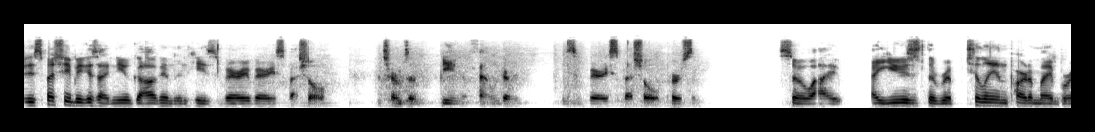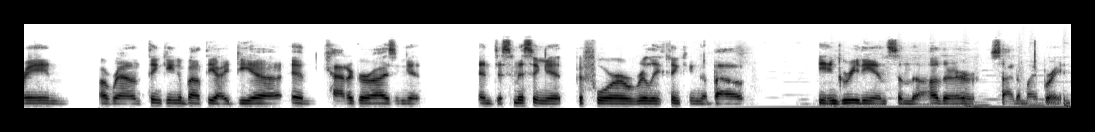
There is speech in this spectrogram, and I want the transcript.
especially because I knew Gagan and he's very, very special in terms of being a founder. He's a very special person. So I, I used the reptilian part of my brain around thinking about the idea and categorizing it and dismissing it before really thinking about the ingredients and the other side of my brain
